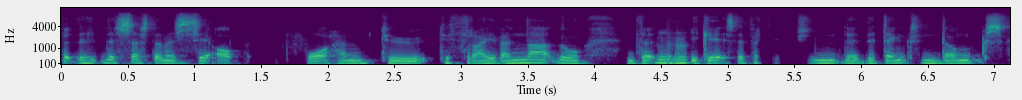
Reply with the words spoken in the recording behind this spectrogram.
but the, the system is set up for him to to thrive in that though that mm-hmm. he gets the protection the, the dinks and dunks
